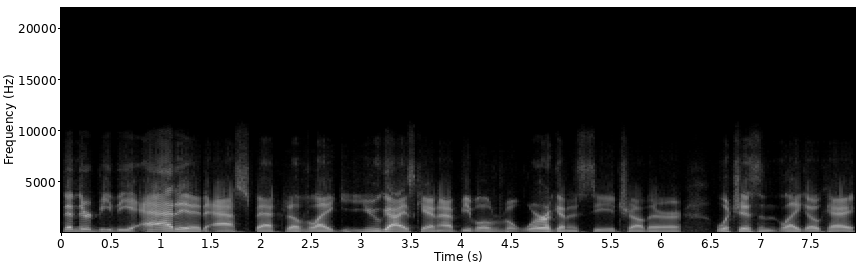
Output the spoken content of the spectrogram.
then there'd be the added aspect of like you guys can't have people over, but we're gonna see each other, which isn't like okay.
